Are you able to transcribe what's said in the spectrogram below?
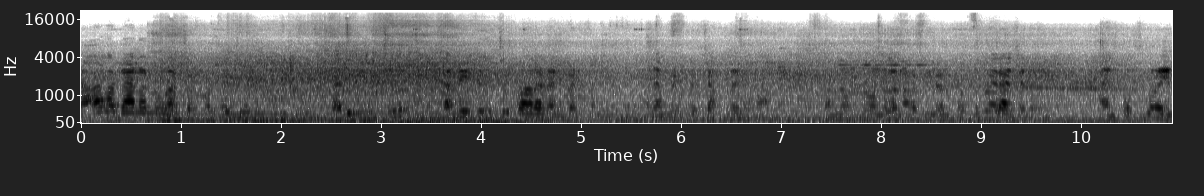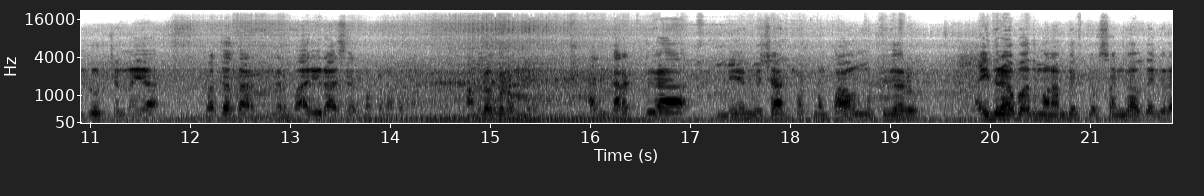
చాలా బ్యానర్లు వాట్సాప్లో వచ్చాయి చదివించు సమీకరించు పోరాడు అని పెడతారు. అది అంబేద్కర్ చెప్పలేదు. అమ్మా పంతొమ్మిది వందల నలభైలోని పుస్తకమే రాశాడు. ఆయన. పుస్తకంలో ఇండ్లూరు చెన్నయ్య వజ్రతారక గారు భార్య రాశారు మొట్టమొదట. అందులో కూడా ఉన్నాయి. అది కరెక్ట్గా నేను విశాఖపట్నం పావనమూర్తి గారు హైదరాబాద్ మన అంబేద్కర్ సంఘాల దగ్గర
